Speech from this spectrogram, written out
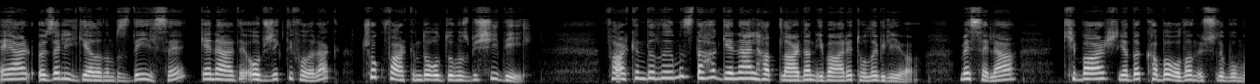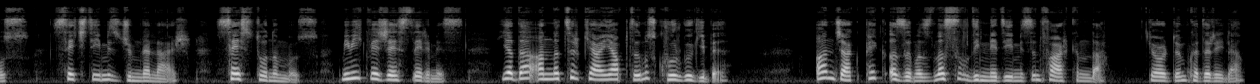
eğer özel ilgi alanımız değilse genelde objektif olarak çok farkında olduğumuz bir şey değil. Farkındalığımız daha genel hatlardan ibaret olabiliyor. Mesela kibar ya da kaba olan üslubumuz, seçtiğimiz cümleler, ses tonumuz, mimik ve jestlerimiz ya da anlatırken yaptığımız kurgu gibi. Ancak pek azımız nasıl dinlediğimizin farkında gördüğüm kadarıyla.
